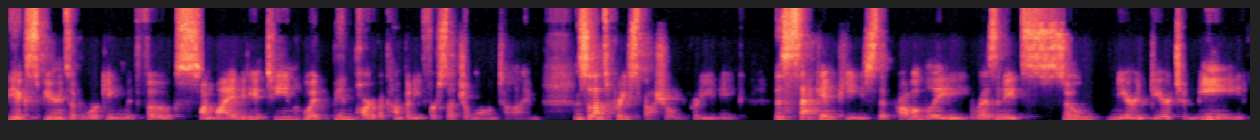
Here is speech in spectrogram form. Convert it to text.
the experience of working with folks on my immediate team who had been part of a company for such a long time. And so that's pretty special, pretty unique. The second piece that probably resonates so near and dear to me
